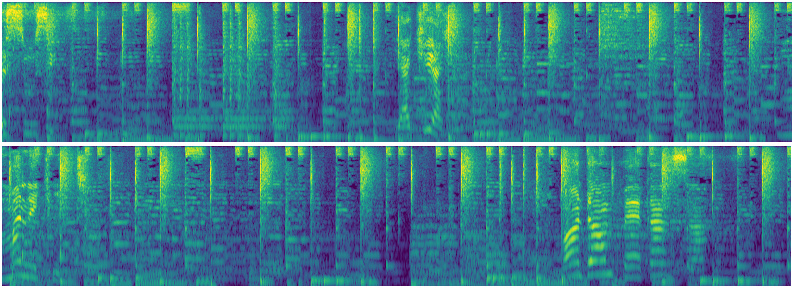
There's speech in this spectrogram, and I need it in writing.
es Yachi Yachi. Management. On don't pay.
